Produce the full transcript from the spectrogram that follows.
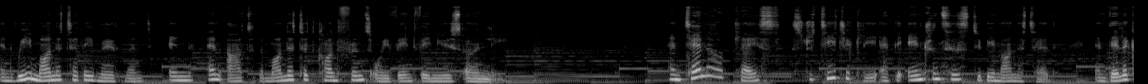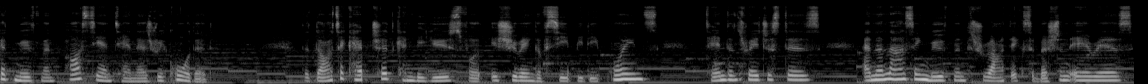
and we monitor their movement in and out of the monitored conference or event venues only. Antennae are placed strategically at the entrances to be monitored and delegate movement past the antenna is recorded. The data captured can be used for issuing of CPD points, attendance registers, analyzing movement throughout exhibition areas,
